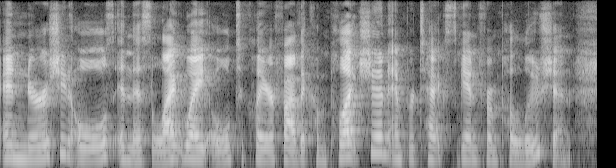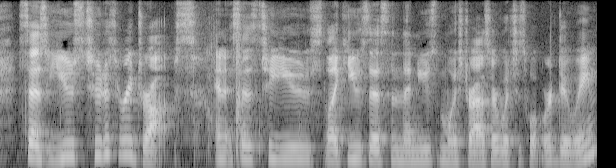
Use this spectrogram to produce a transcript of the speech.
and nourishing oils in this lightweight oil to clarify the complexion and protect skin from pollution. It says use two to three drops. And it says to use, like use this and then use moisturizer, which is what we're doing.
